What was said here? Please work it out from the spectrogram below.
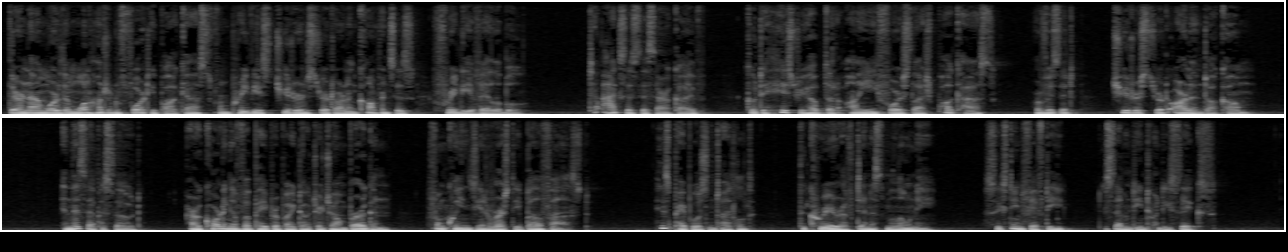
There are now more than 140 podcasts from previous Tudor and Stuart Ireland conferences freely available. To access this archive, go to historyhub.ie forward slash podcasts or visit tudorstuartireland.com. In this episode, a recording of a paper by Dr. John Bergin from Queen's University Belfast. His paper was entitled The Career of Denis Moloney 1650 to 1726,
